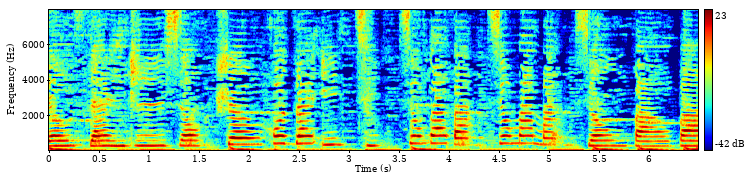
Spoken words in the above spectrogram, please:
有三只熊生活在一起，熊爸爸、熊妈妈、熊宝宝。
